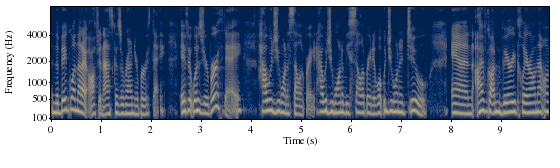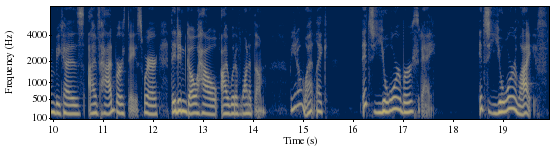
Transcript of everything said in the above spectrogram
And the big one that I often ask is around your birthday. If it was your birthday, how would you want to celebrate? How would you want to be celebrated? What would you want to do? And I've gotten very clear on that one because I've had birthdays where they didn't go how I would have wanted them. But you know what? Like, it's your birthday, it's your life,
